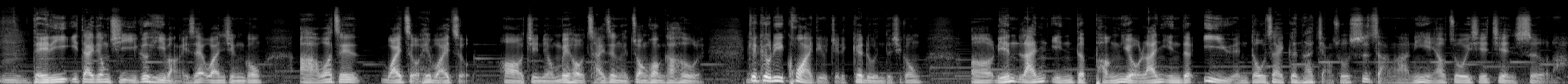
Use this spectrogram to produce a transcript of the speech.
嗯。第二伊台中市伊个希望会使完成讲啊，我这歪做迄歪做，吼，尽量要互财政的状况较好咧。结果你看到一个结论就是讲，呃，连蓝营的朋友、蓝营的议员都在跟他讲说，市长啊，你也要做一些建设啦。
